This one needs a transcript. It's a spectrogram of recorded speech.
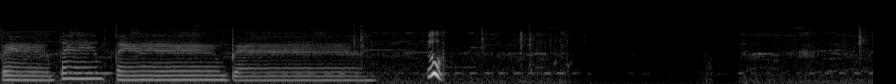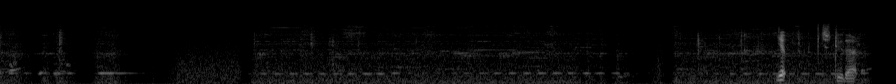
burn, burn, burn, burn. Ooh! Yep, just do that.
